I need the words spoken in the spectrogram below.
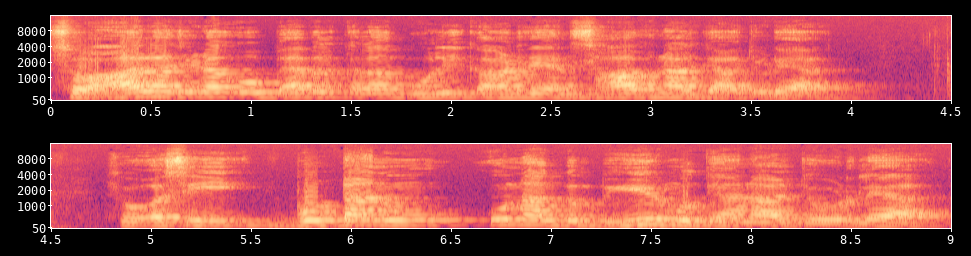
ਸਵਾਲ ਆ ਜਿਹੜਾ ਉਹ ਬਾਈਬਲ ਕਲਾਮ ਗੋਲੀ ਕਾਂਡ ਦੇ ਇਨਸਾਫ ਨਾਲ ਜਾ ਜੁੜਿਆ। ਸੋ ਅਸੀਂ ਵੋਟਾਂ ਨੂੰ ਉਹਨਾਂ ਗੰਭੀਰ ਮੁੱਦਿਆਂ ਨਾਲ ਜੋੜ ਲਿਆ,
